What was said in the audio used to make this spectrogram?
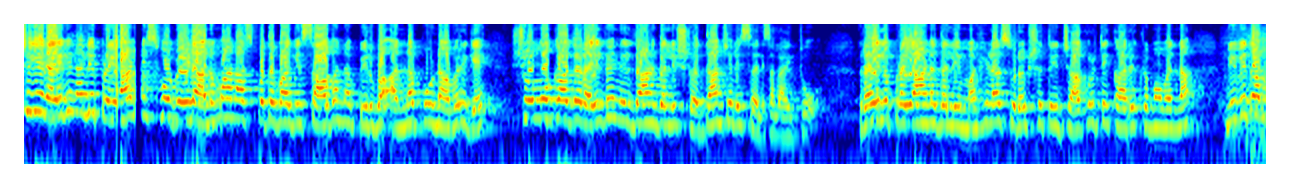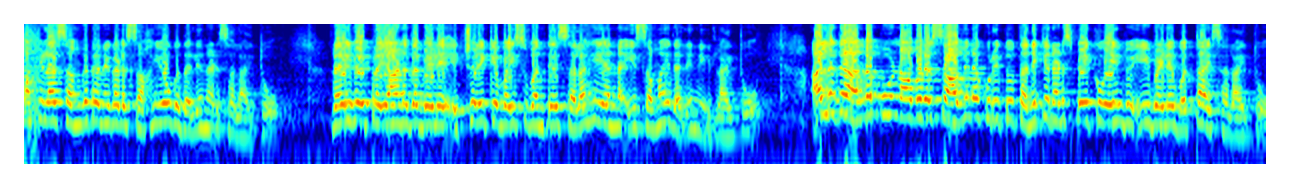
ಇತ್ತೀಚೆಗೆ ರೈಲಿನಲ್ಲಿ ಪ್ರಯಾಣಿಸುವ ವೇಳೆ ಅನುಮಾನಾಸ್ಪದವಾಗಿ ಸಾವನ್ನಪ್ಪಿರುವ ಅನ್ನಪೂರ್ಣ ಅವರಿಗೆ ಶಿವಮೊಗ್ಗದ ರೈಲ್ವೆ ನಿಲ್ದಾಣದಲ್ಲಿ ಶ್ರದ್ಧಾಂಜಲಿ ಸಲ್ಲಿಸಲಾಯಿತು. ರೈಲು ಪ್ರಯಾಣದಲ್ಲಿ ಮಹಿಳಾ ಸುರಕ್ಷತೆ ಜಾಗೃತಿ ಕಾರ್ಯಕ್ರಮವನ್ನ ವಿವಿಧ ಮಹಿಳಾ ಸಂಘಟನೆಗಳ ಸಹಯೋಗದಲ್ಲಿ ನಡೆಸಲಾಯಿತು. ರೈಲ್ವೆ ಪ್ರಯಾಣದ ವೇಳೆ ಎಚ್ಚರಿಕೆ ವಹಿಸುವಂತೆ ಸಲಹೆಯನ್ನ ಈ ಸಮಯದಲ್ಲಿ ನೀಡಲಾಯಿತು. ಅಲ್ಲದೆ ಅನ್ನಪೂರ್ಣ ಅವರ ಸಾವಿನ ಕುರಿತು ತನಿಖೆ ನಡೆಸಬೇಕು ಎಂದು ಈ ವೇಳೆ ಒತ್ತಾಯಿಸಲಾಯಿತು.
